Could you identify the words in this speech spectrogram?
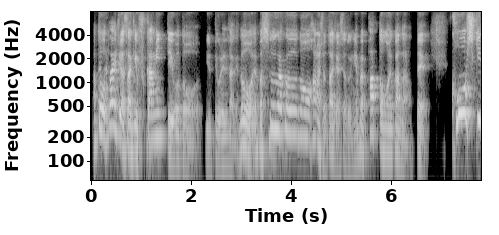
あと、太一がさっき深みっていうことを言ってくれてたけど、やっぱ数学の話を太一がしたときに、やっぱりパッと思い浮かんだのって、公式っ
